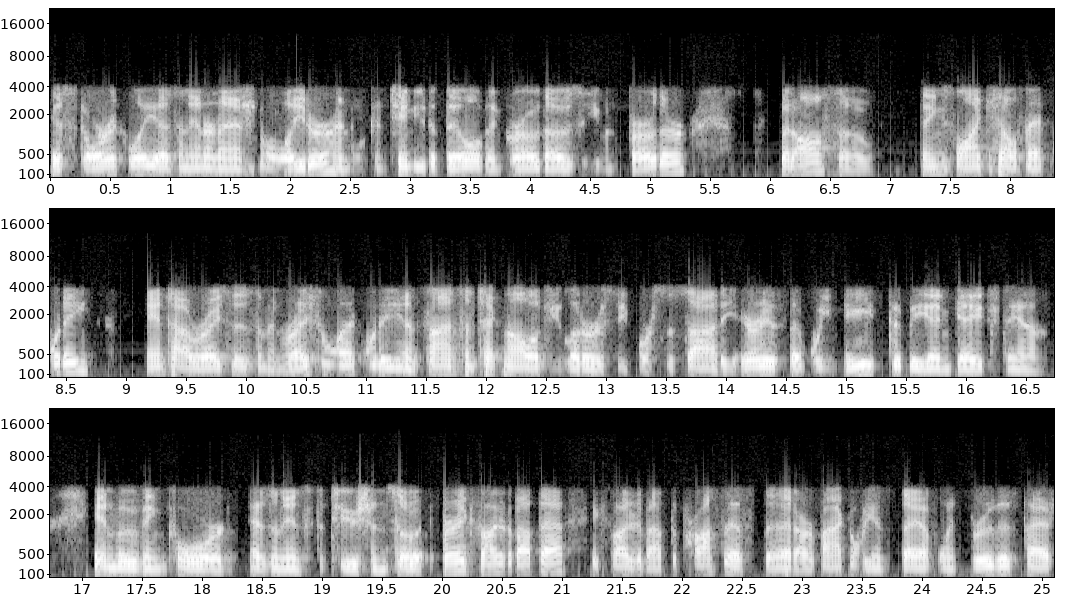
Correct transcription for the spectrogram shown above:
historically as an international leader and will continue to build and grow those even further. But also things like health equity, anti racism and racial equity, and science and technology literacy for society, areas that we need to be engaged in in moving forward as an institution. So, very excited about that. Excited about the process that our faculty and staff went through this past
